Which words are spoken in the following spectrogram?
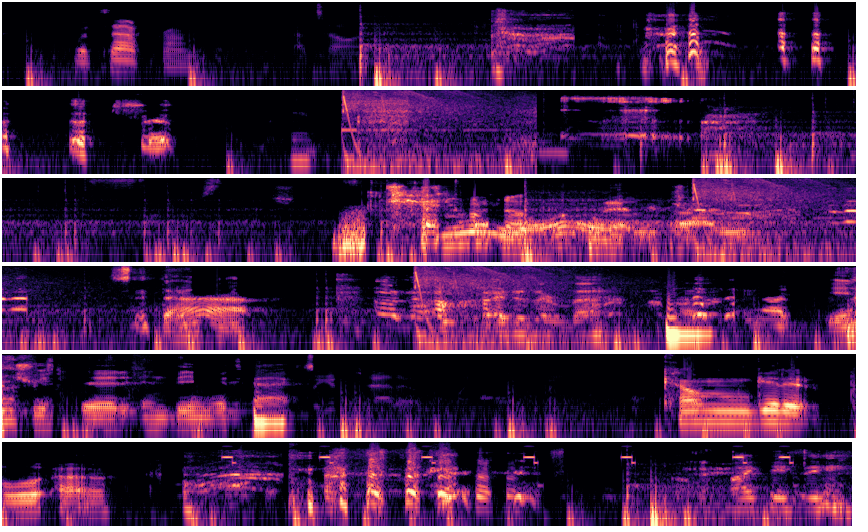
What's that from? Not telling you. Shit. What was that? You alone, everybody. Stop. Oh no, I deserve that. I'm not interested in being attacked. Look at Shadow. Come get it, boy. Oh. Bye, Casey.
